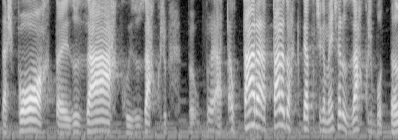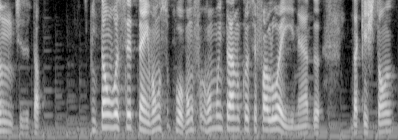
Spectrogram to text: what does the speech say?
das portas, os arcos, os arcos. A, tara, a tara do arquiteto antigamente era os arcos botantes e tal. Então você tem, vamos supor, vamos, vamos entrar no que você falou aí, né? Do, da questão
